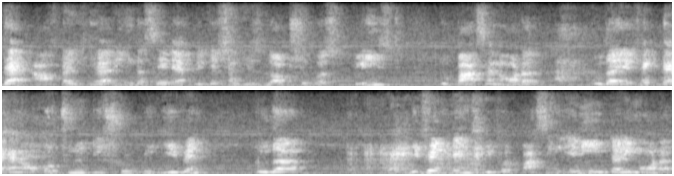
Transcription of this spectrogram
that after hearing the said application his lordship was pleased to pass an order to the effect that an opportunity should be given to the defendants before passing any interim order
